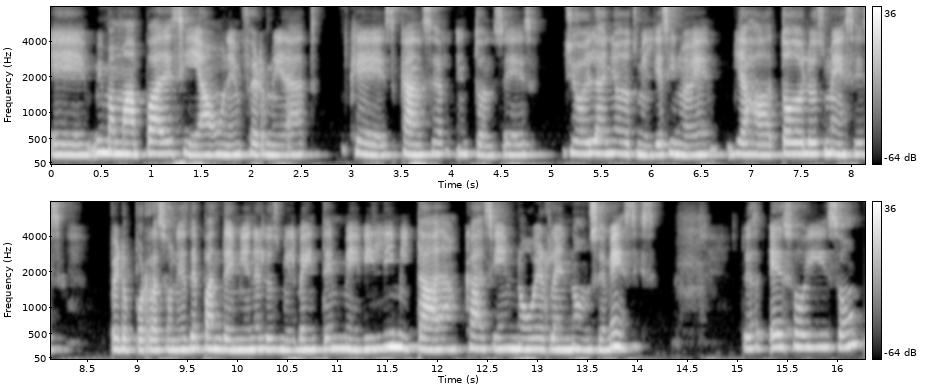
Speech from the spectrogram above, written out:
Eh, mi mamá padecía una enfermedad que es cáncer, entonces yo el año 2019 viajaba todos los meses pero por razones de pandemia en el 2020 me vi limitada casi en no verla en 11 meses. Entonces eso hizo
